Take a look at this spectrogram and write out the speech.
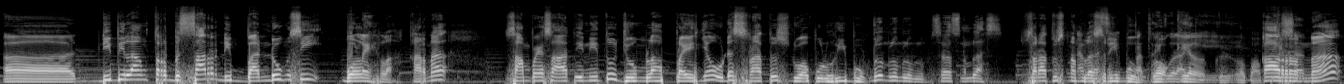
eh dibilang terbesar di Bandung sih boleh lah. Karena sampai saat ini tuh jumlah play-nya udah 120 ribu. Belum belum belum belum. 116. 116 ribu. Gokil. Karena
